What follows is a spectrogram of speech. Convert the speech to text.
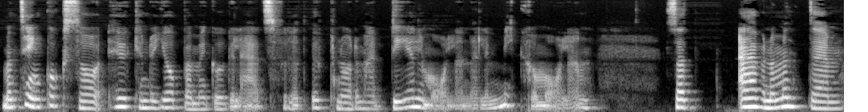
Men tänk också, hur kan du jobba med Google Ads för att uppnå de här delmålen eller mikromålen? Så att även om inte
